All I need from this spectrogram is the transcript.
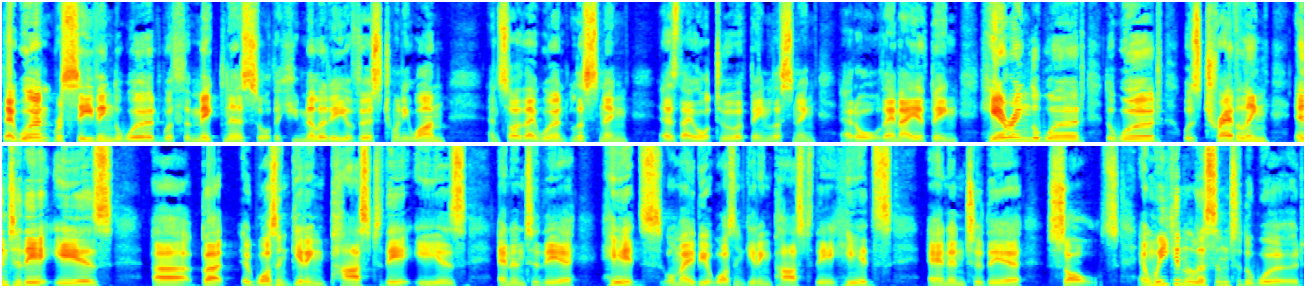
They weren't receiving the word with the meekness or the humility of verse 21, and so they weren't listening as they ought to have been listening at all. They may have been hearing the word, the word was traveling into their ears, uh, but it wasn't getting past their ears and into their heads, or maybe it wasn't getting past their heads and into their souls. And we can listen to the word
